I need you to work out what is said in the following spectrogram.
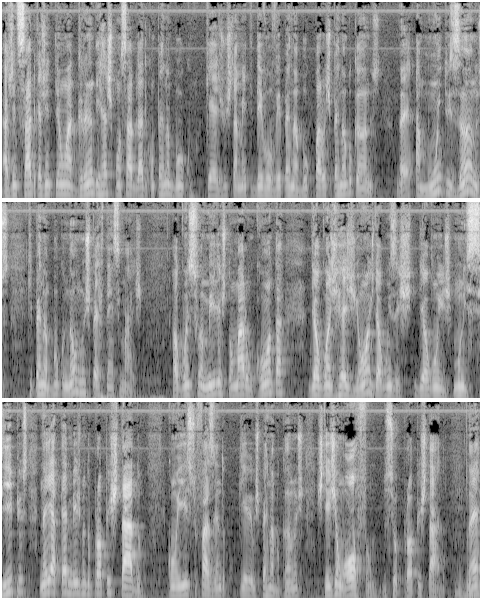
A gente sabe que a gente tem uma grande responsabilidade com Pernambuco, que é justamente devolver Pernambuco para os pernambucanos. Né? Há muitos anos que Pernambuco não nos pertence mais. Algumas famílias tomaram conta de algumas regiões, de alguns, de alguns municípios né, e até mesmo do próprio Estado. Com isso, fazendo com que os pernambucanos estejam órfãos do seu próprio Estado. Uhum. Né?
